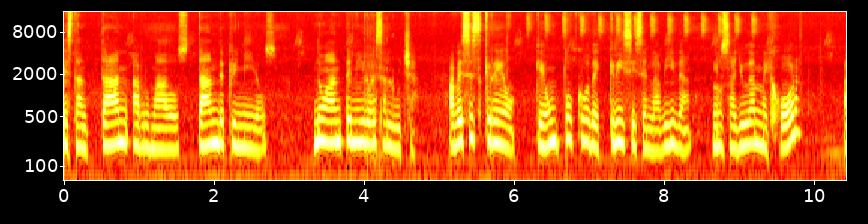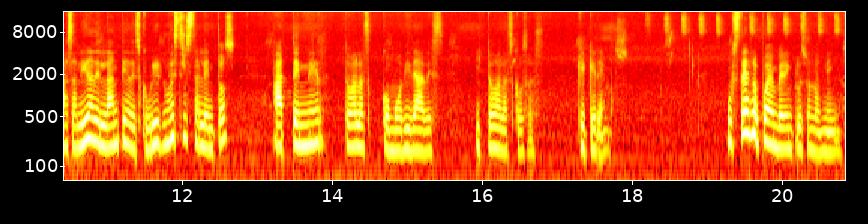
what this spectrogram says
están tan abrumados, tan deprimidos, no han tenido esa lucha. A veces creo que un poco de crisis en la vida nos ayuda mejor a salir adelante, a descubrir nuestros talentos, a tener todas las comodidades y todas las cosas que queremos. Ustedes lo pueden ver incluso en los niños.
